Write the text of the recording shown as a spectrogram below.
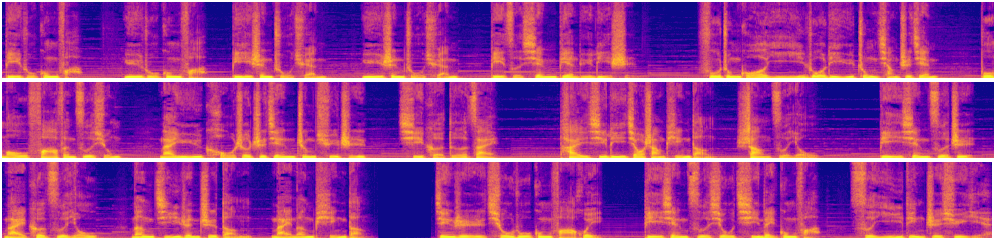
必入公法；欲入公法，必身主权；欲身主权，必自先变虑历史。夫中国以一弱立于众强之间，不谋发愤自雄，乃欲于口舌之间争曲直，岂可得哉？太息立教上平等，上自由，必先自治，乃克自由；能及人之等，乃能平等。今日求入公法会。必先自修其内功法，此一定之需也。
